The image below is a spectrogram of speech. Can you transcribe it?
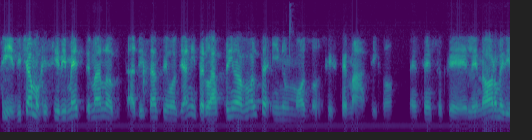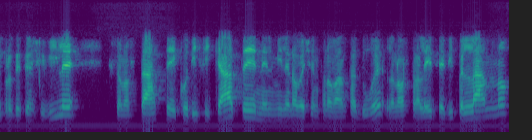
Sì, diciamo che si rimette mano a distanza di molti anni per la prima volta in un modo sistematico, nel senso che le norme di protezione civile sono state codificate nel 1992, la nostra legge è di quell'anno,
